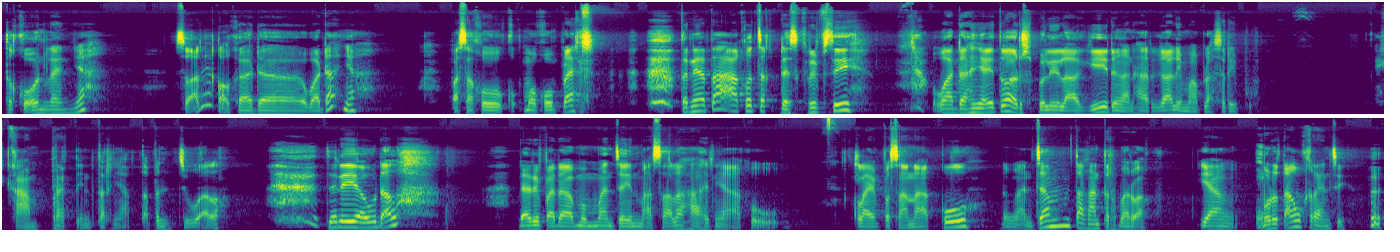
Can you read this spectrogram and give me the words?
toko online-nya. Soalnya kok gak ada wadahnya pas aku mau komplain ternyata aku cek deskripsi wadahnya itu harus beli lagi dengan harga 15.000 eh kampret ini ternyata penjual. Jadi ya udahlah. Daripada memanjain masalah akhirnya aku klaim pesan aku dengan jam tangan terbaru aku. Yang menurut aku keren sih.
